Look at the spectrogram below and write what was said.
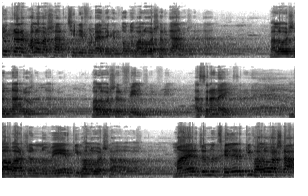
টুকরার ভালোবাসার ছিটে ফোটায় দেখেন কত ভালোবাসার গান। ভালোবাসার নাটক। ভালোবাসার ফিল্ম আছে না নাই? বাবার জন্য মেয়ের কি ভালোবাসা? মায়ের জন্য ছেলের কি ভালোবাসা?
